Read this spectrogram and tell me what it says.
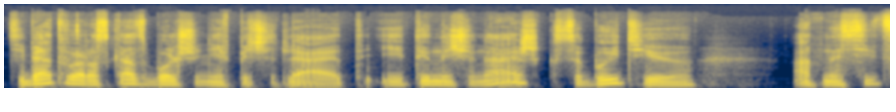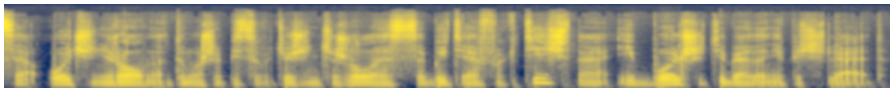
тебя твой рассказ больше не впечатляет. И ты начинаешь к событию относиться очень ровно. Ты можешь описывать очень тяжелое событие фактично, и больше тебя это не впечатляет.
